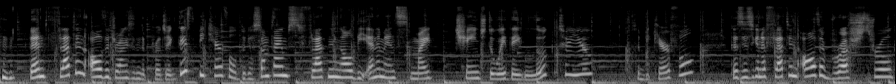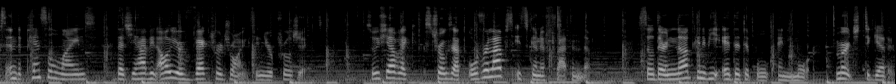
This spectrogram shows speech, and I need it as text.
it. then flatten all the drawings in the project. Just be careful because sometimes flattening all the elements might change the way they look to you. So be careful because it's going to flatten all the brush strokes and the pencil lines that you have in all your vector drawings in your project. So if you have like strokes that overlaps, it's gonna flatten them. So they're not gonna be editable anymore, merged together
